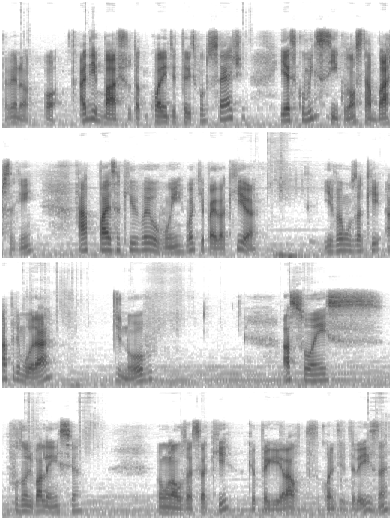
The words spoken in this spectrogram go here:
Tá vendo? Ó, a de baixo tá com 43.7 e essa com 25. Nossa, tá baixa aqui, hein? Rapaz, aqui veio ruim. Vamos aqui para aqui, ó. E vamos aqui aprimorar de novo. Ações, fusão de valência. Vamos lá usar essa aqui, que eu peguei lá, 43, né?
